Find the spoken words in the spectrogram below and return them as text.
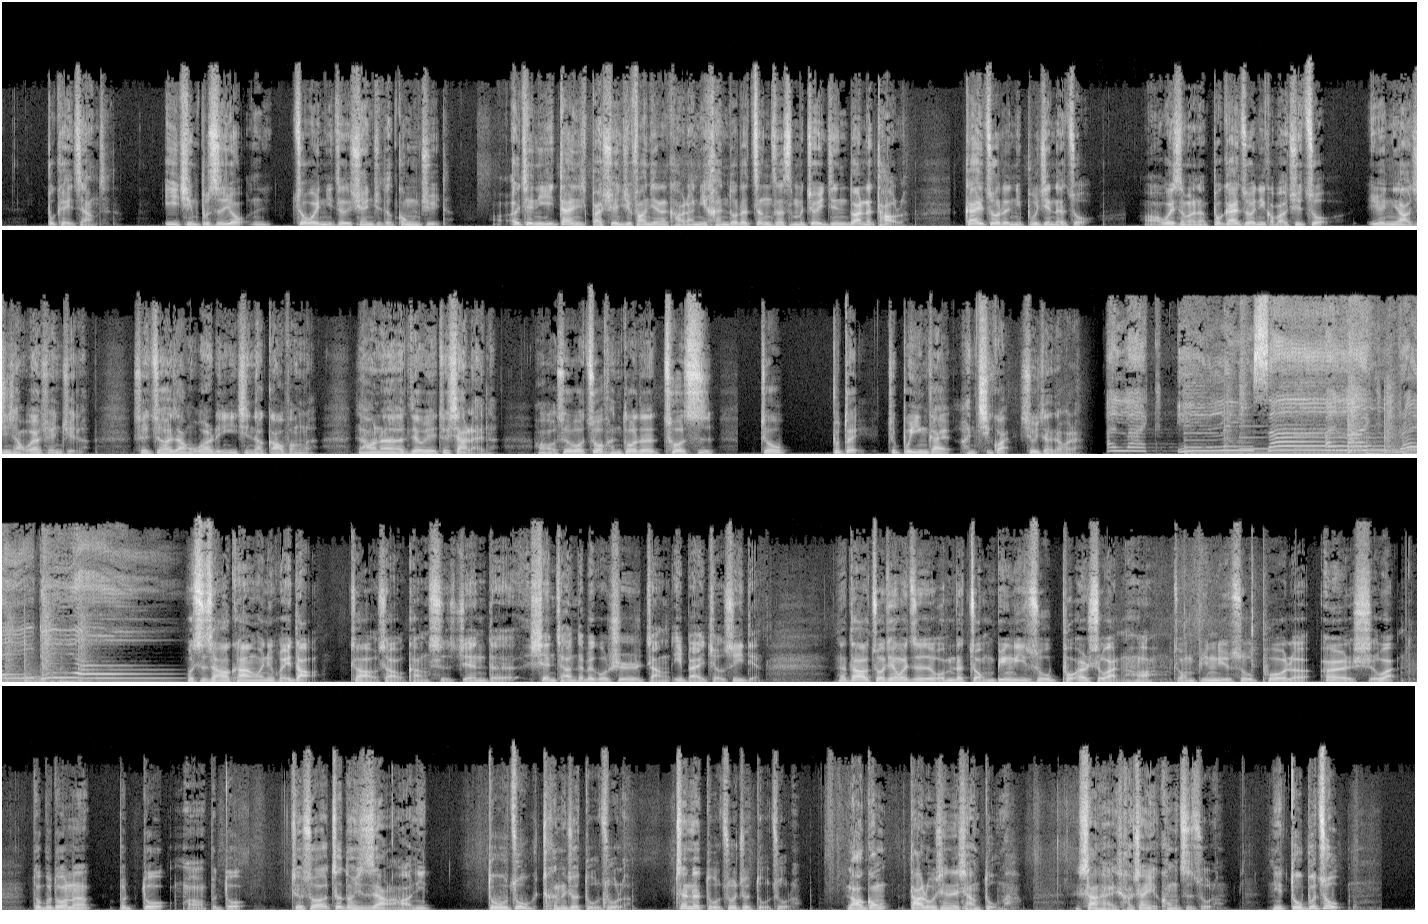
不可以这样子的。疫情不是用作为你这个选举的工具的。而且你一旦把选举放进来考量，你很多的政策什么就已经乱了套了。该做的你不见得做哦，为什么呢？不该做你搞不好去做，因为你脑筋想我要选举了，所以最好让五二零疫情到高峰了，然后呢六月就下来了。哦，所以我做很多的措施就不对，就不应该，很奇怪。休息一下再回来。I like 103, I like radio。我是赵少康，欢迎你回到。赵少康时间的现场，台北股市涨一百九十一点。那到昨天为止，我们的总病例数破二十万哈，总病例数破了二十万，多不多呢？不多哦，不多。就说这东西是这样了哈，你堵住可能就堵住了，真的堵住就堵住了。老共大陆现在想堵嘛，上海好像也控制住了，你堵不住。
